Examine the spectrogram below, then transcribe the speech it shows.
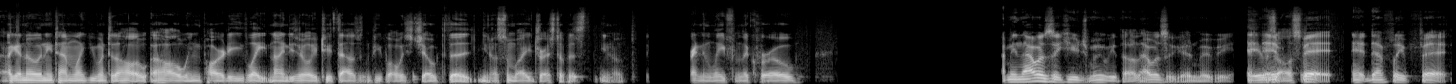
Like I know, anytime like you went to the Hall- a Halloween party, late '90s, early 2000s, people always joked that you know somebody dressed up as you know Brandon Lee from the Crow. I mean, that was a huge movie, though. That was a good movie. It was awesome. Fit. It definitely fit.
